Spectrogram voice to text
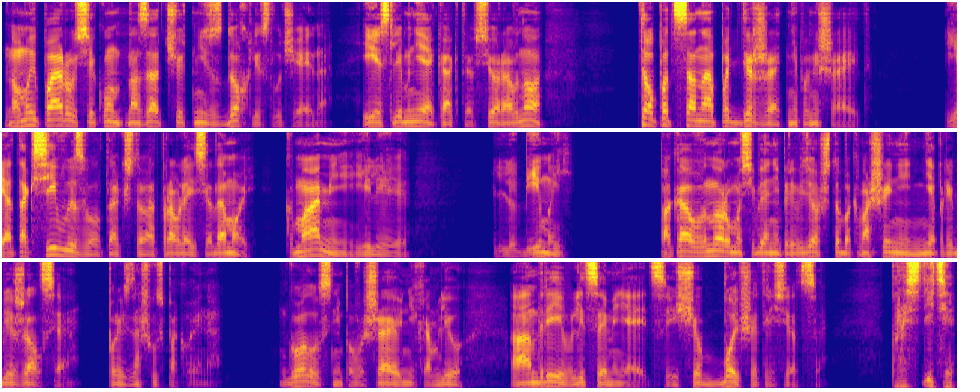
Но мы пару секунд назад чуть не сдохли случайно. И если мне как-то все равно, то пацана поддержать не помешает. Я такси вызвал, так что отправляйся домой. К маме или любимой. Пока в норму себя не приведешь, чтобы к машине не приближался. Произношу спокойно. Голос не повышаю, не хамлю, а Андрей в лице меняется, еще больше трясется. «Простите,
